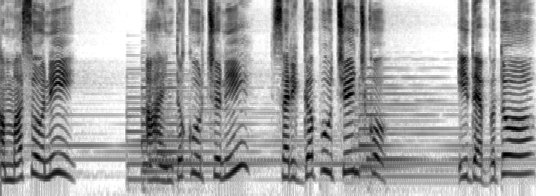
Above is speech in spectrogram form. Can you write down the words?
అమ్మా సోని ఆయనతో కూర్చొని సరిగ్గా పూజ చేయించుకో. ఈ దెబ్బతో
